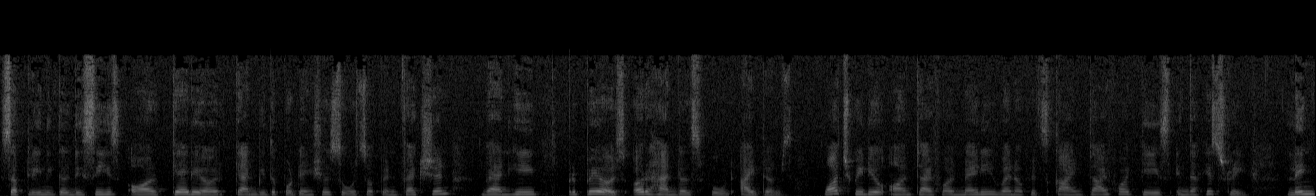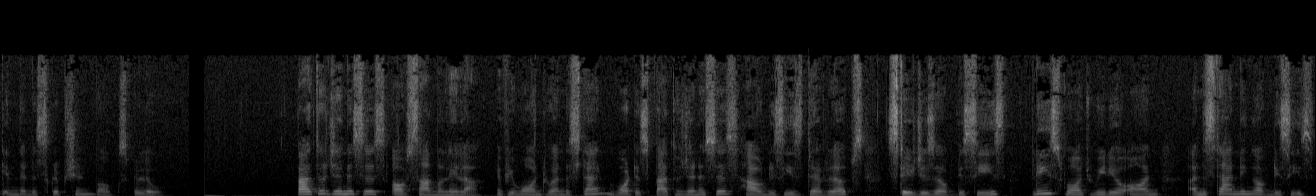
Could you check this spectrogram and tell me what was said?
subclinical disease or carrier can be the potential source of infection when he prepares or handles food items. Watch video on Typhoid Mary, one of its kind typhoid case in the history. Link in the description box below. Pathogenesis of Salmonella. If you want to understand what is pathogenesis, how disease develops, stages of disease, please watch video on understanding of disease.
